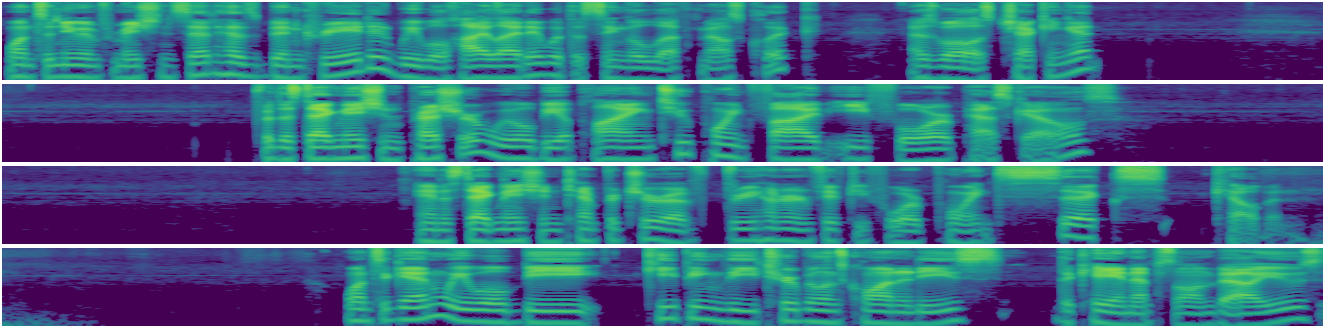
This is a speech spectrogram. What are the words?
once a new information set has been created, we will highlight it with a single left mouse click, as well as checking it. For the stagnation pressure, we will be applying 2.5 E4 pascals and a stagnation temperature of 354.6 Kelvin. Once again, we will be keeping the turbulence quantities, the K and epsilon values,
